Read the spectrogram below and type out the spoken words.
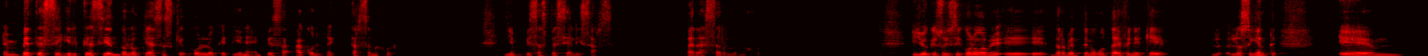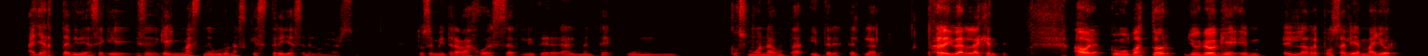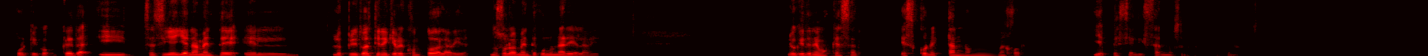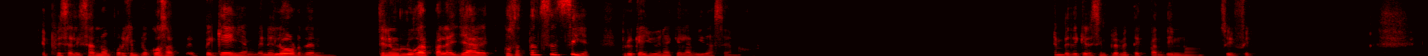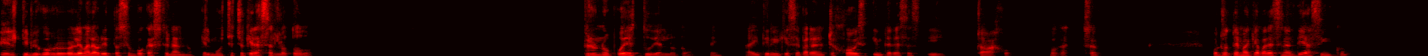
en vez de seguir creciendo, lo que hace es que con lo que tiene empieza a conectarse mejor y empieza a especializarse para hacerlo mejor. Y yo que soy psicólogo, eh, de repente me gusta definir que lo, siguiente, eh, hay harta evidencia que dice que hay más neuronas que estrellas en el universo. Entonces mi trabajo es ser literalmente un cosmonauta interestelar para ayudar a la gente. Ahora, como pastor, yo creo que la responsabilidad es mayor porque concreta y sencilla y llanamente el, lo espiritual tiene que ver con toda la vida, no solamente con un área de la vida. Lo que tenemos que hacer es conectarnos mejor y especializarnos en algunas cosas. Especializarnos, por ejemplo, cosas pequeñas en el orden, tener un lugar para la llave, cosas tan sencillas, pero que ayuden a que la vida sea mejor. En vez de querer simplemente expandirnos sin fin. El típico problema de la orientación vocacional, ¿no? Que el muchacho quiere hacerlo todo. Pero no puede estudiarlo todo. Ahí tiene que separar entre hobbies, intereses y trabajo, vocación. Otro tema que aparece en el día 5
